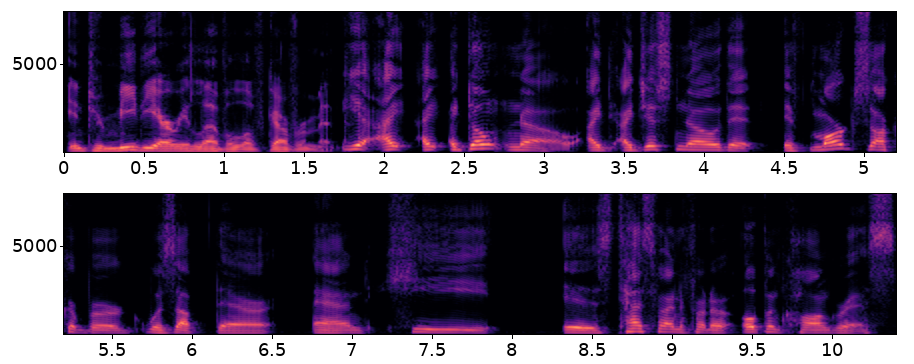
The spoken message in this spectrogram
intermediary level of government. Yeah, I, I, I don't know. I, I just know that if Mark Zuckerberg was up there and he is testifying in front of open Congress,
